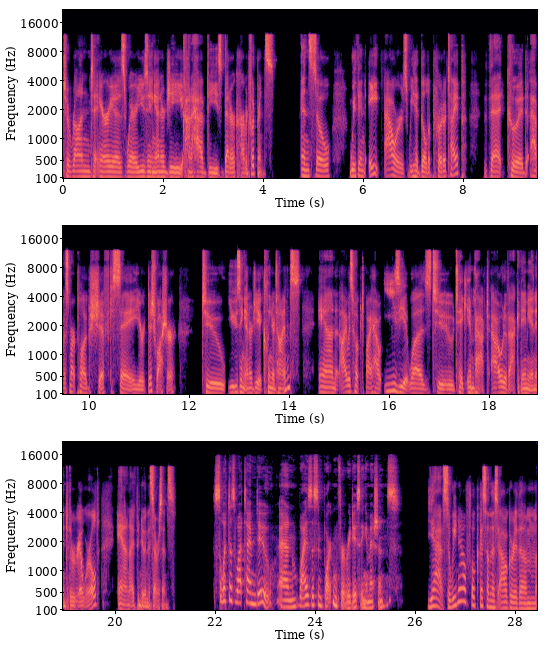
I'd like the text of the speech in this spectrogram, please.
to run to areas where using energy kind of had these better carbon footprints. And so within eight hours, we had built a prototype that could have a smart plug shift, say, your dishwasher to using energy at cleaner times. And I was hooked by how easy it was to take impact out of academia and into the real world. And I've been doing this ever since. So, what does Watt Time do? And why is this important for reducing emissions? Yeah. So, we now focus on this algorithm.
